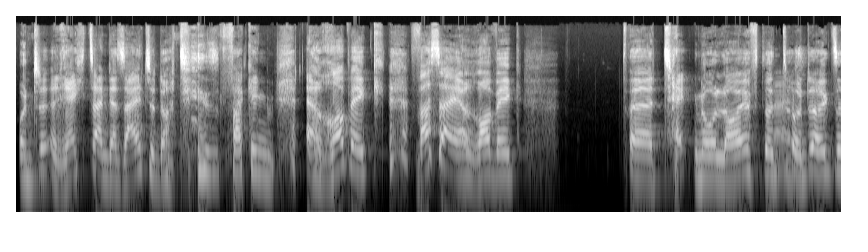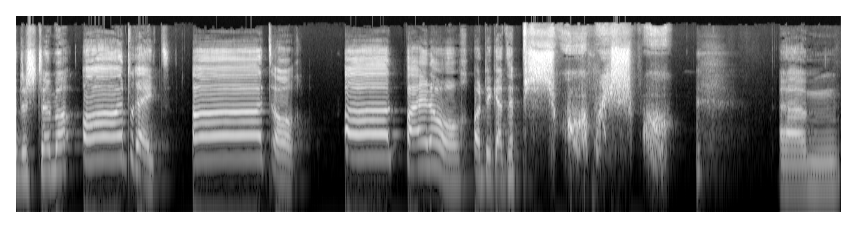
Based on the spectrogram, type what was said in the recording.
Und rechts an der Seite noch dieses fucking Aerobic, Wasser-Aerobic äh, Techno läuft und, Nice. und irgend so Stimme und rechts und hoch und beide hoch und die ganze ähm,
